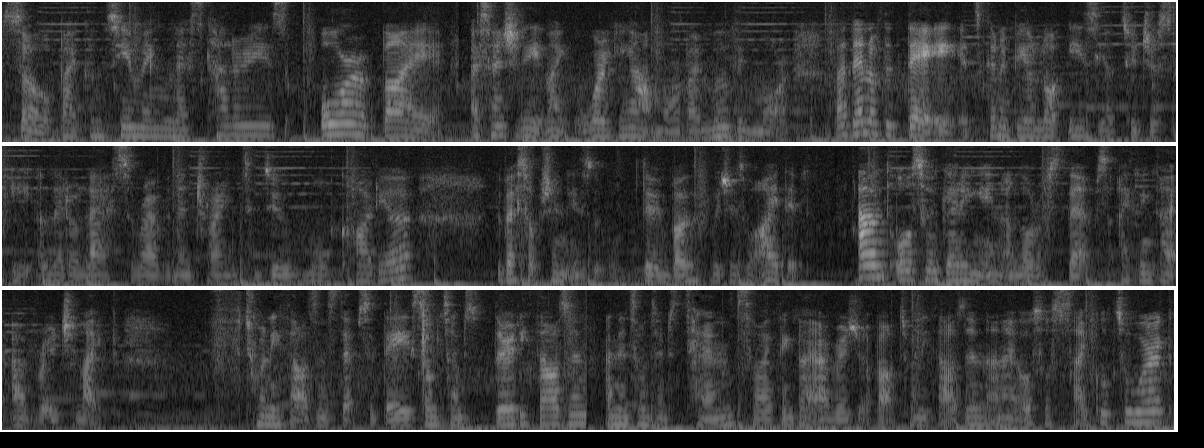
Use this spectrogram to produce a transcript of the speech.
So by consuming less calories or by essentially like working out more by moving more by the end of the day it's going to be a lot easier to just eat a little less rather than trying to do more cardio. The best option is doing both which is what I did. And also getting in a lot of steps. I think I average like 20,000 steps a day sometimes 30,000 and then sometimes 10 so I think I average about 20,000 and I also cycle to work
